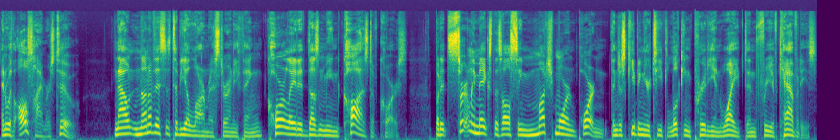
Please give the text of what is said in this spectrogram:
and with Alzheimer's too. Now, none of this is to be alarmist or anything. Correlated doesn't mean caused, of course but it certainly makes this all seem much more important than just keeping your teeth looking pretty and white and free of cavities.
